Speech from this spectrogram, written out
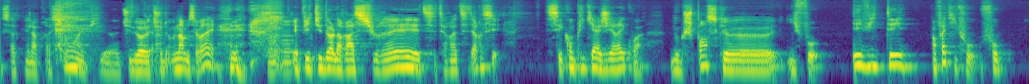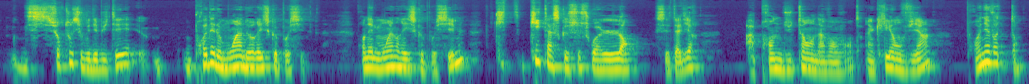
Ça te met la pression et puis euh, tu dois tu, non mais c'est vrai. Mm, mm. et puis tu dois le rassurer etc etc c'est c'est compliqué à gérer quoi. Donc je pense que il faut éviter en fait il faut faut surtout si vous débutez prenez le moins de risques possible. Prenez le moins de risques possible quitte, quitte à ce que ce soit lent. C'est-à-dire à prendre du temps en avant-vente. Un client vient prenez votre temps.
